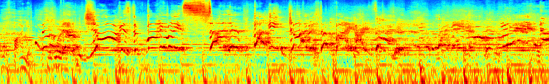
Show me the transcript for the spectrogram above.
We're gonna find him. No, their job is to find my son! Their fucking job is to find my son! Let me go! Please! No!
